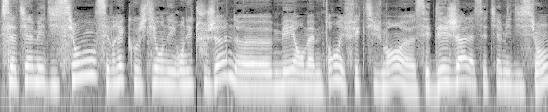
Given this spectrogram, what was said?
Septième édition, c'est vrai que je dis on est on est tout jeune, euh, mais en même temps, effectivement, euh, c'est déjà la septième édition.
